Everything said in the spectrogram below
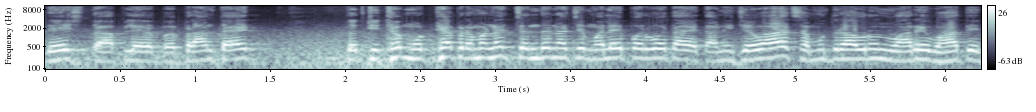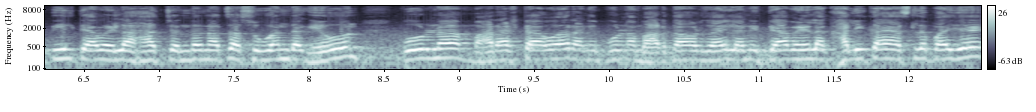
देश आपले प्रांत आहेत तर तिथं मोठ्या प्रमाणात चंदनाचे मलय पर्वत आहेत. आणि जेव्हा समुद्रावरून वारे वाहत येतील त्यावेळेला हा चंदनाचा सुगंध घेऊन पूर्ण महाराष्ट्रावर आणि पूर्ण भारतावर जाईल. आणि त्यावेळेला खाली काय असलं पाहिजे?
